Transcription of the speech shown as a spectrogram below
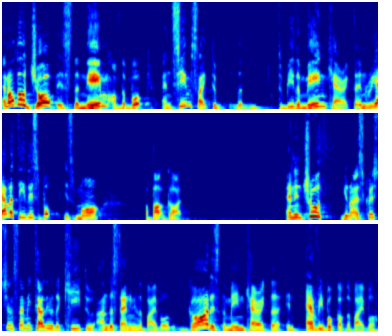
And although Job is the name of the book and seems like to, the, to be the main character, in reality, this book is more about God. And in truth, you know, as Christians, let me tell you the key to understanding the Bible God is the main character in every book of the Bible.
